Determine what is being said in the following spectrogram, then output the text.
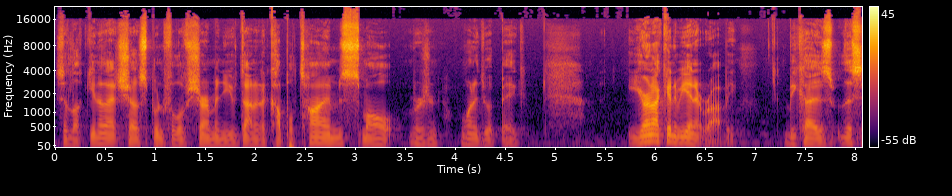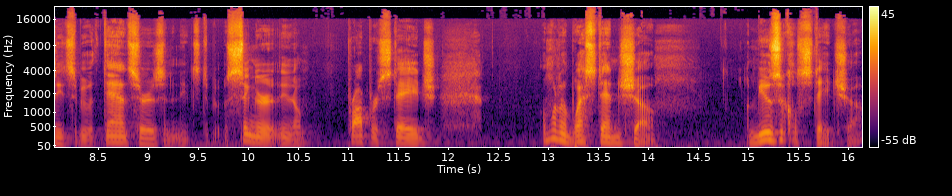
"said Look, you know that show Spoonful of Sherman? You've done it a couple times, small version. Want to do it big? You're not going to be in it, Robbie, because this needs to be with dancers and it needs to be a singer. You know, proper stage. I want a West End show, a musical stage show."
